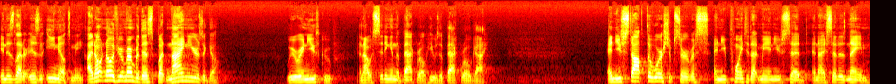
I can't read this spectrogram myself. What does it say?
in his letter, his email to me. I don't know if you remember this, but nine years ago, we were in youth group, and I was sitting in the back row. He was a back row guy. And you stopped the worship service, and you pointed at me, and you said, and I said his name.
